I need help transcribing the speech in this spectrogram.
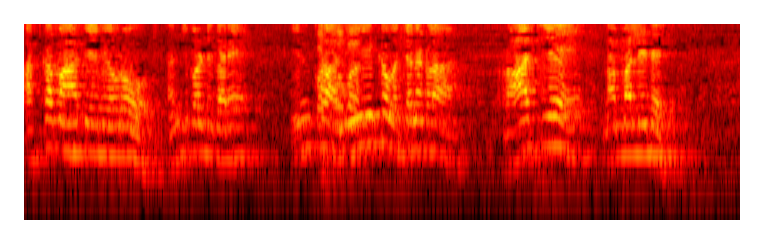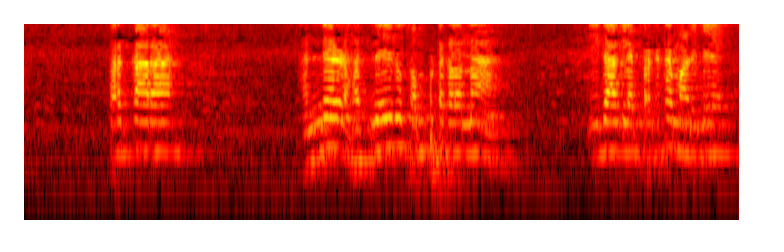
ಅಕ್ಕ ಮಹಾದೇವಿ ಅವರು ಹಂಚಿಕೊಂಡಿದ್ದಾರೆ. ಇಂಥ ಅನೇಕ ವಚನಗಳ ರಾಶಿಯೇ ನಮ್ಮಲ್ಲಿದೆ. ಸರ್ಕಾರ ಹನ್ನೆರಡು ಹದಿನೈದು ಸಂಪುಟಗಳನ್ನ ಈಗಾಗಲೇ ಪ್ರಕಟ ಮಾಡಿದೆ.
